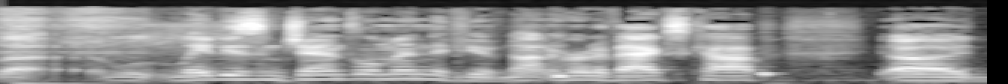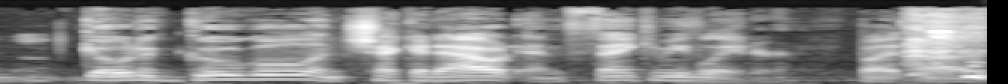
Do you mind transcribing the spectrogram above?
l- ladies and gentlemen, if you have not heard of Axe Cop, uh, go to Google and check it out, and thank me later. But uh,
